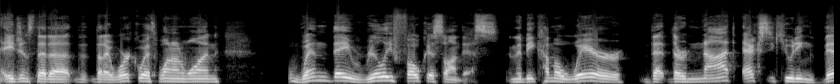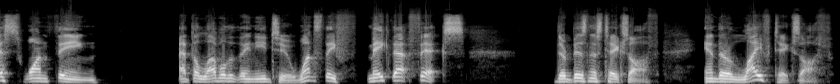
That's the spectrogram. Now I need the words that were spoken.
agents that uh that I work with one on one, when they really focus on this and they become aware that they're not executing this one thing at the level that they need to, once they f- make that fix, their business takes off and their life takes off.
